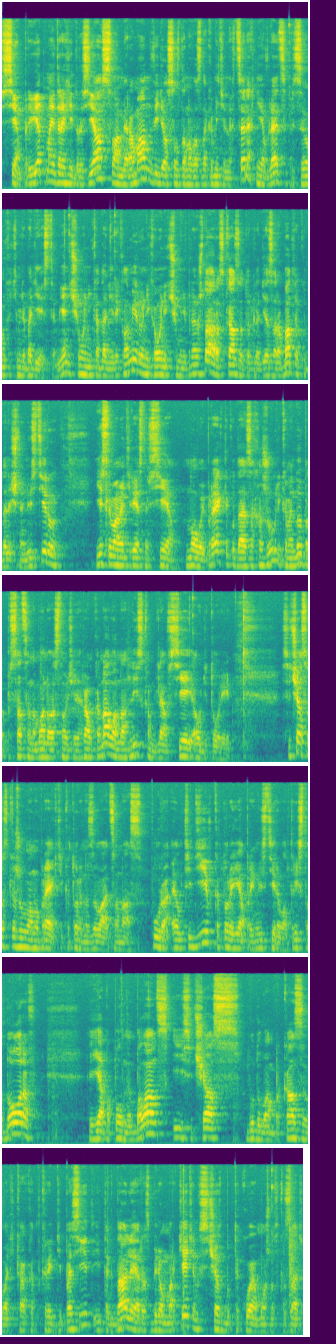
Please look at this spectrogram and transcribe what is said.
Всем привет, мои дорогие друзья, с вами Роман. Видео создано в ознакомительных целях, не является призывом каким-либо действиям. Я ничего никогда не рекламирую, никого ни к чему не принуждаю, рассказываю только где зарабатываю, куда лично инвестирую. Если вам интересны все новые проекты, куда я захожу, рекомендую подписаться на мой новостной телеграм-канал на английском для всей аудитории. Сейчас расскажу вам о проекте, который называется у нас Pura LTD, в который я проинвестировал 300 долларов я пополнил баланс и сейчас буду вам показывать, как открыть депозит и так далее. Разберем маркетинг. Сейчас будет такое, можно сказать,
